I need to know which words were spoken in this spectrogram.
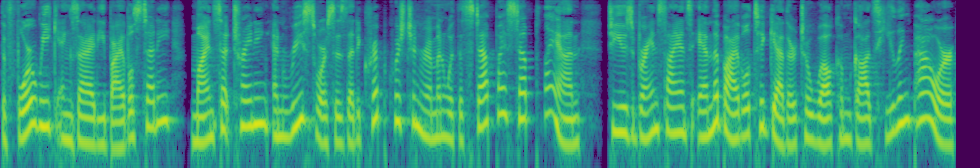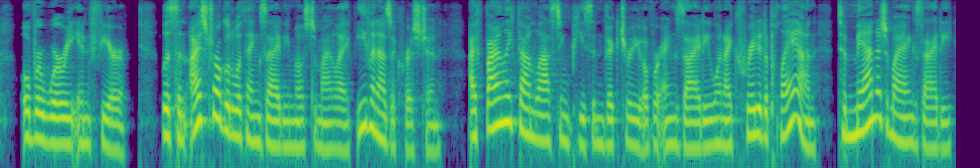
the four week anxiety Bible study, mindset training, and resources that equip Christian women with a step by step plan to use brain science and the Bible together to welcome God's healing power over worry and fear. Listen, I struggled with anxiety most of my life, even as a Christian. I finally found lasting peace and victory over anxiety when I created a plan to manage my anxiety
